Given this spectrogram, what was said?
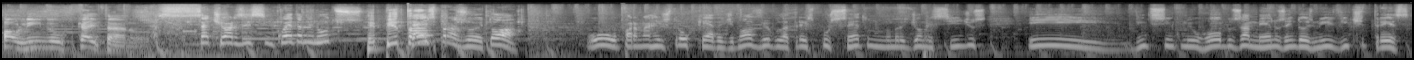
Paulinho Caetano. 7 horas e 50 minutos. Repita. 10 para as 8, ó. O Paraná registrou queda de 9,3% no número de homicídios e 25 mil roubos a menos em 2023,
